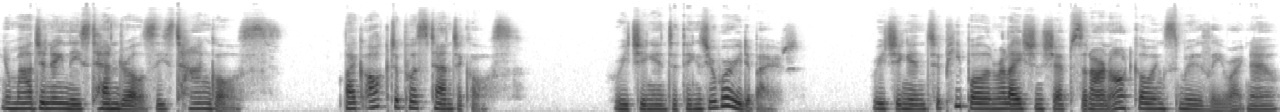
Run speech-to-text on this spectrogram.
Imagining these tendrils, these tangles, like octopus tentacles, reaching into things you're worried about, reaching into people and relationships that are not going smoothly right now,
